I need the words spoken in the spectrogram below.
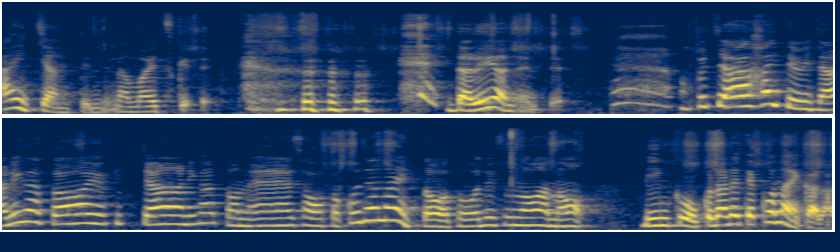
愛ちゃんって、ね、名前つけて。誰やねんって。オプチャー入ってみてありがとう。ゆきちゃんありがとうね。そう、そこじゃないと当日のあの、リンク送られてこないから。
